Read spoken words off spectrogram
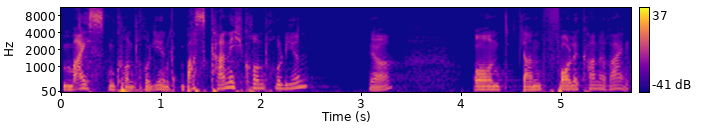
meisten kontrollieren kann? Was kann ich kontrollieren? ja, und dann volle Kanne rein.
